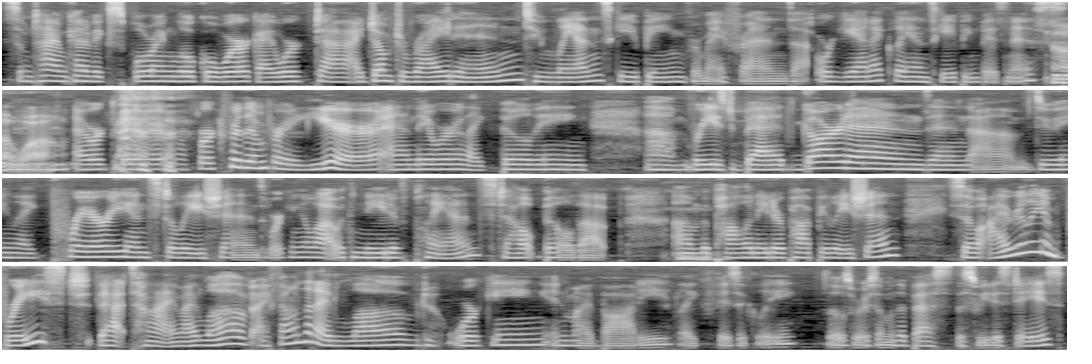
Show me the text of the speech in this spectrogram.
some time kind of exploring local work. I worked, uh, I jumped right into landscaping for my friend's uh, organic landscaping business. Oh, wow. I worked there, worked for them for a year, and they were like building um, raised bed gardens and um, doing like prairie installations, working a lot with native plants to help build up um, the mm-hmm. pollinator population. So I really embraced that time. I loved, I found that I loved working in my body, like physically. Those were some of the best, the sweetest days.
